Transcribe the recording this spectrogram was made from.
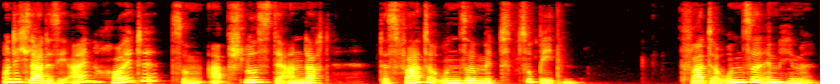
Und ich lade Sie ein, heute zum Abschluss der Andacht das Vaterunser mit zu beten. Vater unser im Himmel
